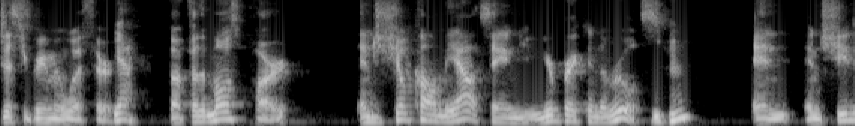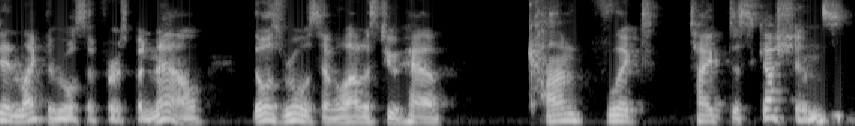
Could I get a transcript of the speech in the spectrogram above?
disagreement with her. Yeah. but for the most part, and she'll call me out saying you're breaking the rules, Mhm. and and she didn't like the rules at first, but now those rules have allowed us to have conflict type discussions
